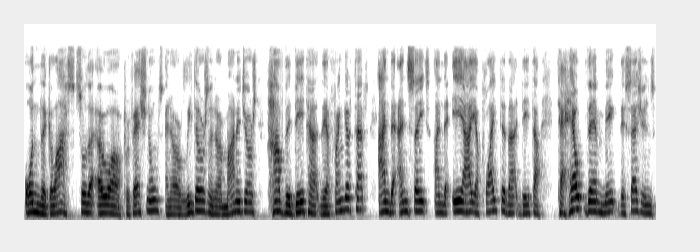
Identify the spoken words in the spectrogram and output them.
on the glass so that our professionals and our leaders and our managers have the data at their fingertips and the insights and the AI applied to that data to help them make decisions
